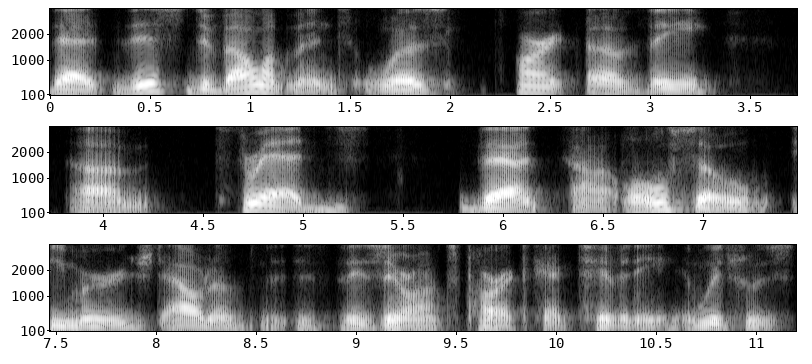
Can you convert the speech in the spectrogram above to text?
that this development was part of the um, threads that uh, also emerged out of the Xerox PARC activity, which was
